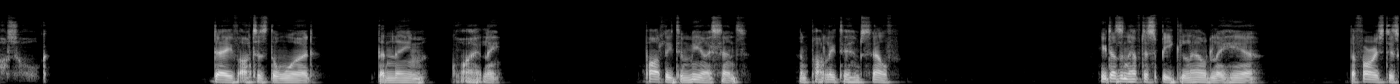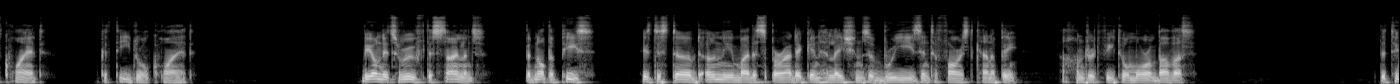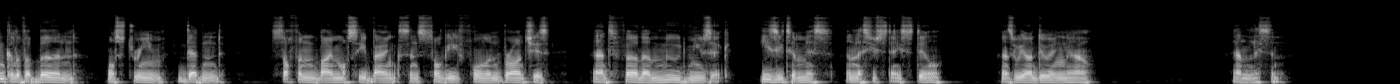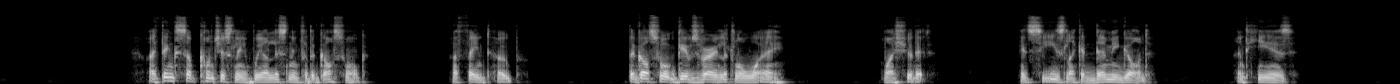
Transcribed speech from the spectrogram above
Goshawk. Dave utters the word, the name, quietly. Partly to me, I sense, and partly to himself. He doesn't have to speak loudly here. The forest is quiet, cathedral quiet. Beyond its roof, the silence, but not the peace, is disturbed only by the sporadic inhalations of breeze into forest canopy, a hundred feet or more above us. The tinkle of a burn or stream, deadened, softened by mossy banks and soggy fallen branches, adds further mood music, easy to miss unless you stay still, as we are doing now. And listen. I think subconsciously we are listening for the goshawk, a faint hope. The goshawk gives very little away. Why should it? It sees like a demigod, and hears.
